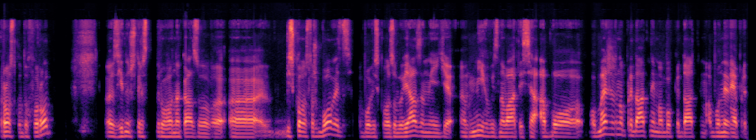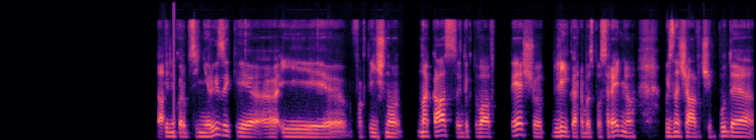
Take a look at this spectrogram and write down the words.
розкладу хвороб, згідно 402 наказу, е, військовослужбовець або військовозобов'язаний е, міг визнаватися або обмежено придатним, або придатним, або непридатним. Сильні корупційні ризики, е, і е, фактично наказ диктував те, що лікар безпосередньо визначав, чи буде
